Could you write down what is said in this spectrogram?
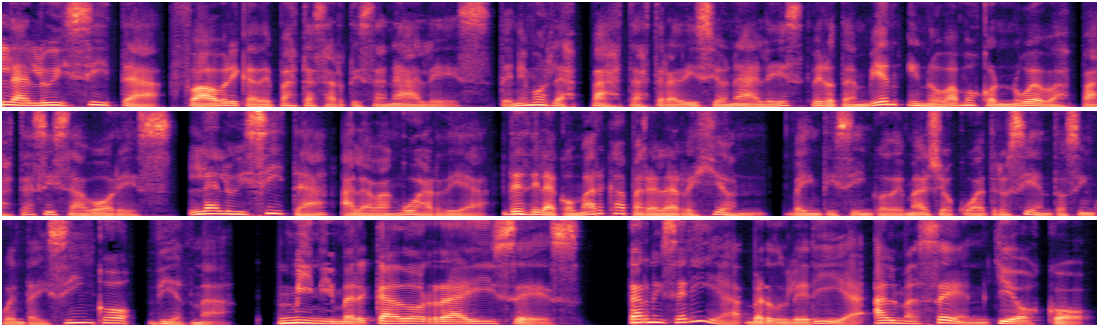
La Luisita, fábrica de pastas artesanales. Tenemos las pastas tradicionales, pero también innovamos con nuevas pastas y sabores. La Luisita, a la vanguardia, desde la comarca para la región. 25 de mayo 455, Viedma. Mini Mercado Raíces. Carnicería, verdulería, almacén, kiosco.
